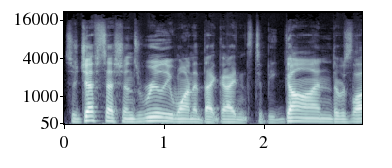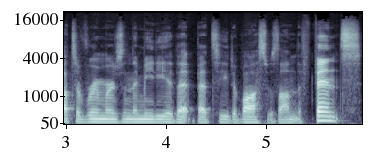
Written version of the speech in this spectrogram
So Jeff Sessions really wanted that guidance to be gone. There was lots of rumors in the media that Betsy DeVos was on the fence.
